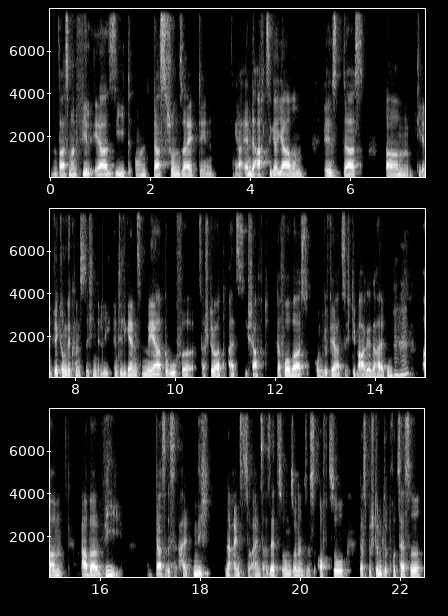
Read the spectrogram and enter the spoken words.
was man viel eher sieht und das schon seit den ja, Ende 80er Jahren ist, dass ähm, die Entwicklung der künstlichen Intelligenz mehr Berufe zerstört, als sie schafft. Davor war es ungefähr, hat sich die Waage gehalten. Mhm. Ähm, aber wie, das ist halt nicht eine 1 zu 1 Ersetzung, sondern es ist oft so, dass bestimmte Prozesse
